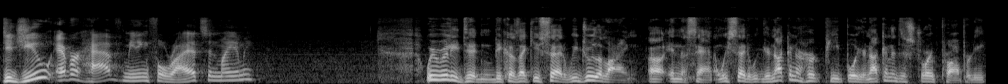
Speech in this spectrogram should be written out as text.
Did you ever have meaningful riots in Miami? We really didn't because, like you said, we drew the line uh, in the sand and we said, you're not going to hurt people, you're not going to destroy property.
